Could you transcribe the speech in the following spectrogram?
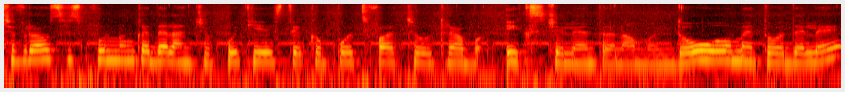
ce vreau să spun încă de la început este că poți face o treabă excelentă în amândouă metodele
